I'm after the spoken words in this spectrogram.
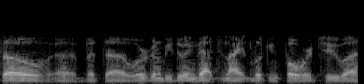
so, uh, but uh, we're going to be doing that tonight. Looking forward to uh,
